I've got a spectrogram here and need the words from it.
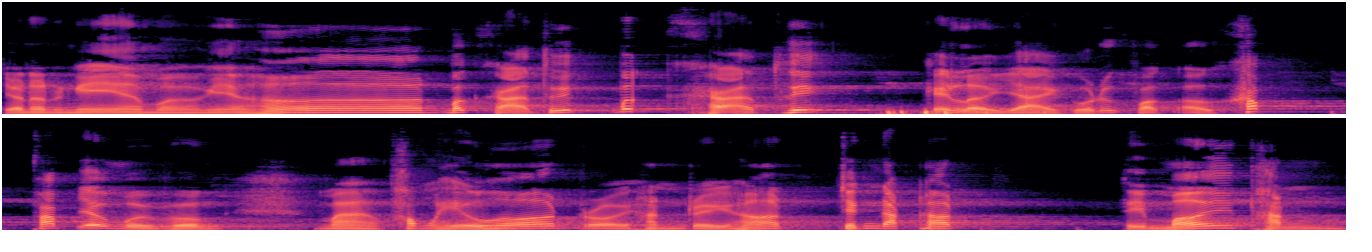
Cho nên nghe mà nghe hết bất khả thuyết, bất khả thuyết, cái lời dạy của đức phật ở khắp pháp giới mười phương mà thông hiểu hết, rồi hành trì hết, chứng đắc hết, thì mới thành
